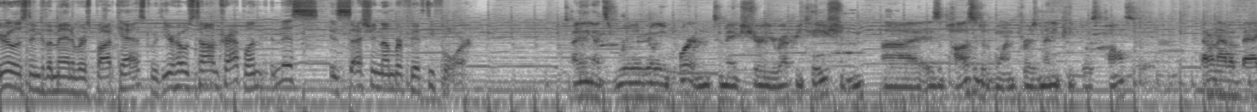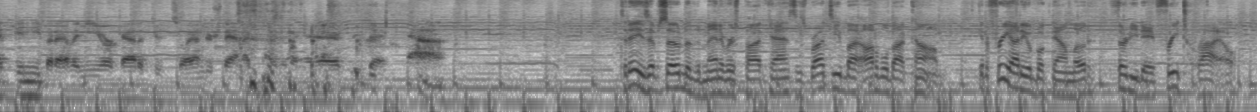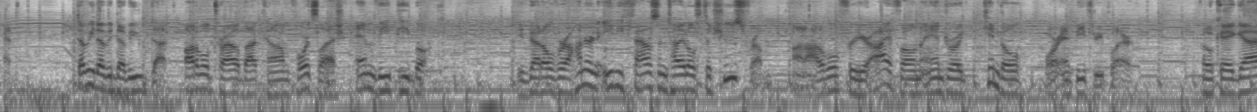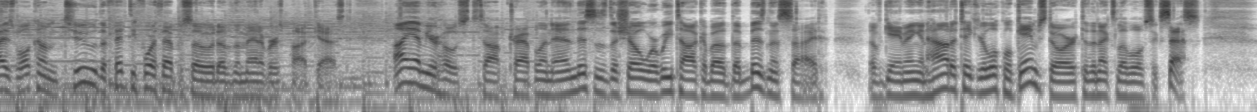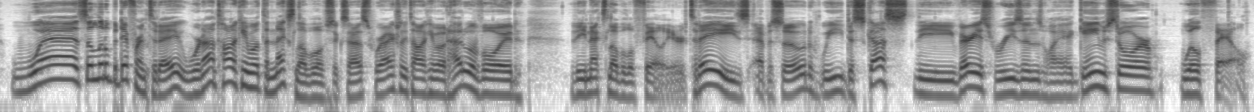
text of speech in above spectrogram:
You're listening to the Manaverse podcast with your host Tom Traplin, and this is session number 54. I think that's really, really important to make sure your reputation uh, is a positive one for as many people as possible. I don't have a bad kidney, but I have a New York attitude, so I understand. I every day. Yeah. Today's episode of the Manaverse podcast is brought to you by Audible.com. Get a free audiobook download, 30 day free trial at www.audibletrial.com forward slash MVP book. You've got over 180,000 titles to choose from on Audible for your iPhone, Android, Kindle, or MP3 player. Okay, guys, welcome to the 54th episode of the Manaverse podcast. I am your host, Tom Traplin, and this is the show where we talk about the business side of gaming and how to take your local game store to the next level of success. Well, it's a little bit different today. We're not talking about the next level of success, we're actually talking about how to avoid the next level of failure. Today's episode, we discuss the various reasons why a game store will fail.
